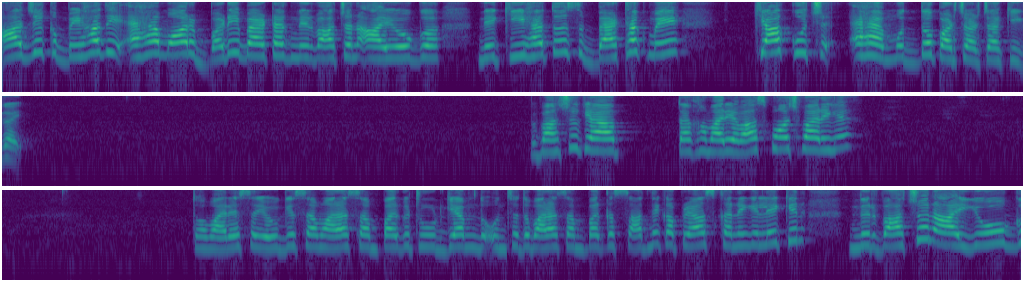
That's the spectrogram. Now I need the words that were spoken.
आज एक बेहद ही अहम और बड़ी बैठक निर्वाचन आयोग ने की है। तो इस बैठक में क्या कुछ अहम मुद्दों पर चर्चा की गई? विभांशु, क्या आप तक हमारी आवाज़ पहुँच पा रही है? तो हमारे सहयोगी से हमारा संपर्क टूट गया। हम उनसे दोबारा संपर्क साधने का प्रयास करेंगे, लेकिन निर्वाचन आयोग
